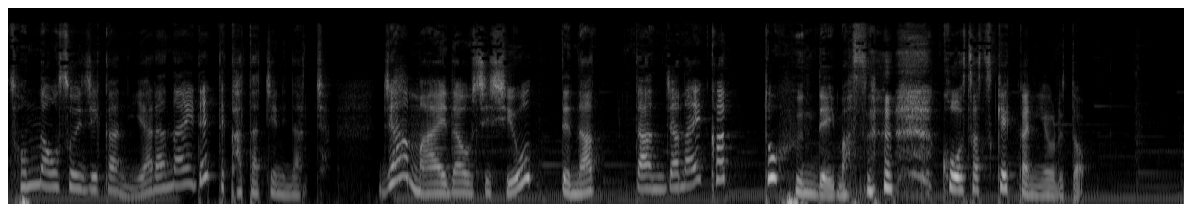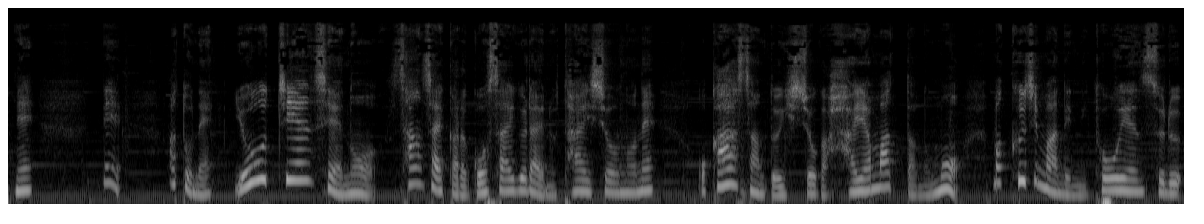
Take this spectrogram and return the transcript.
そんな遅い時間にやらないでって形になっちゃう。じゃあ前倒ししようってなったんじゃないかと踏んでいます。考察結果によると。ね。であとね幼稚園生の3歳から5歳ぐらいの対象のねお母さんと一緒が早まったのも、まあ、9時までに登園する。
